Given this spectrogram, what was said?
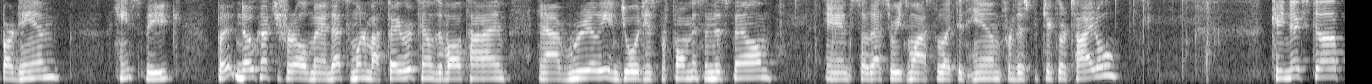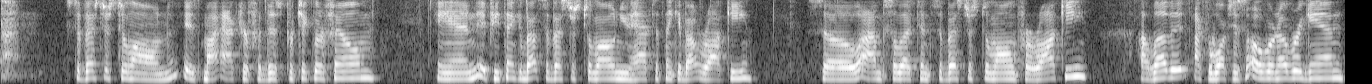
Bardem, I can't speak. But No Country for Old Men, that's one of my favorite films of all time, and I really enjoyed his performance in this film, and so that's the reason why I selected him for this particular title. Okay, next up, Sylvester Stallone is my actor for this particular film, and if you think about Sylvester Stallone, you have to think about Rocky. So I'm selecting Sylvester Stallone for Rocky. I love it. I could watch this over and over again.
